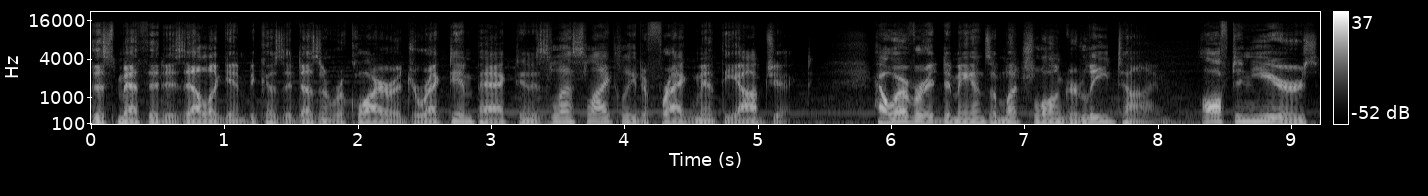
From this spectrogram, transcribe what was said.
This method is elegant because it doesn't require a direct impact and is less likely to fragment the object. However, it demands a much longer lead time, often years,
